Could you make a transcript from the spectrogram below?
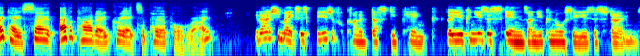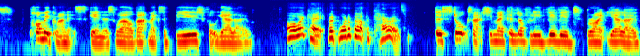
Okay, so avocado creates a purple, right? It actually makes this beautiful kind of dusty pink. So you can use the skins and you can also use the stones pomegranate skin as well. That makes a beautiful yellow. Oh, okay. But what about the carrots? The stalks actually make a lovely, vivid, bright yellow.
